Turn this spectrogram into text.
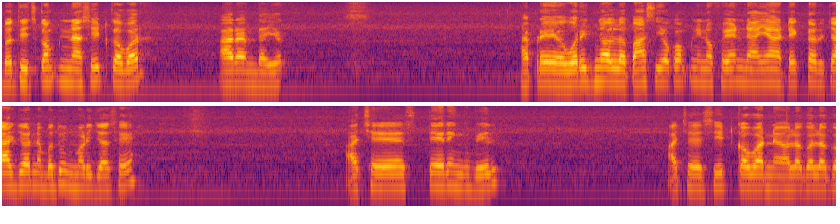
બધી જ કંપનીના સીટ કવર આરામદાયક. આપણે ઓરિજિનલ પાંસીઓ કંપનીનો ફેન ને અહીંયા ટ્રેક્ટર ચાર્જર ને બધું જ મળી જશે. આ છે સ્ટેરિંગ વ્હીલ આ છે સીટ કવર ને અલગ અલગ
